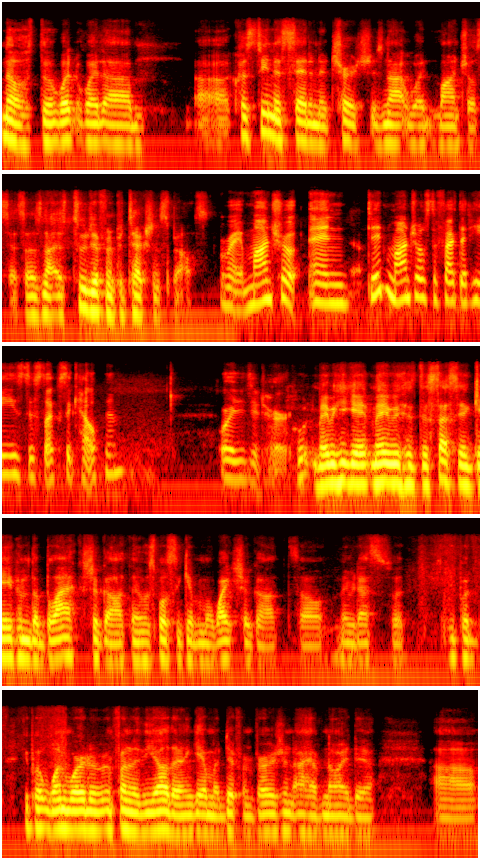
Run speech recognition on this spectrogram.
no. The what what um, uh, Christina said in the church is not what Montrose said. So it's not. It's two different protection spells. Right, Montrose. And did Montrose the fact that he's dyslexic help him, or did it hurt? Maybe he gave. Maybe his dyslexia gave him the black Shoggoth and it was supposed to give him a white Shoggoth. So maybe that's what he put. He put one word in front of the other and gave him a different version. I have no idea. Uh,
